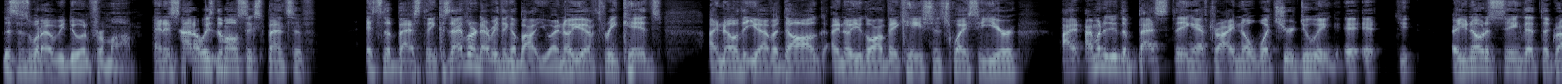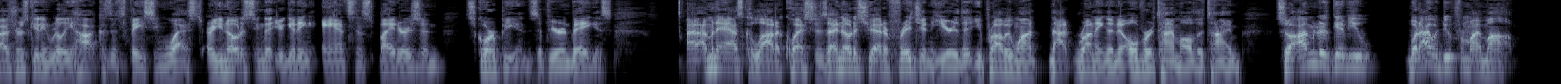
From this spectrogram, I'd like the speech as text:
This is what I would be doing for mom. And it's not always the most expensive. It's the best thing because I've learned everything about you. I know you have three kids. I know that you have a dog. I know you go on vacations twice a year. I, am going to do the best thing after I know what you're doing. It, it, are you noticing that the garage door is getting really hot because it's facing west? Are you noticing that you're getting ants and spiders and scorpions if you're in Vegas? I, I'm going to ask a lot of questions. I noticed you had a fridge in here that you probably want not running in overtime all the time. So I'm going to give you what I would do for my mom.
